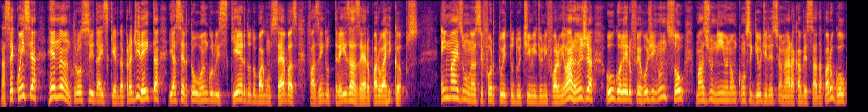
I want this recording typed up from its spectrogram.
Na sequência, Renan trouxe da esquerda para a direita e acertou o ângulo esquerdo do Baguncebas, fazendo 3 a 0 para o R Campos. Em mais um lance fortuito do time de uniforme laranja, o goleiro Ferrugem lançou, mas Juninho não conseguiu direcionar a cabeçada para o gol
